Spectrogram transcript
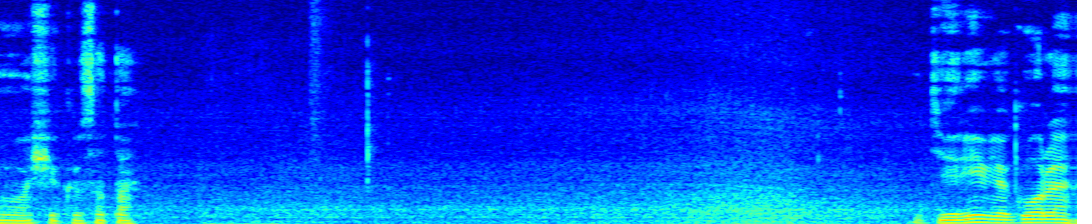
О, вообще красота. Деревья, горы.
